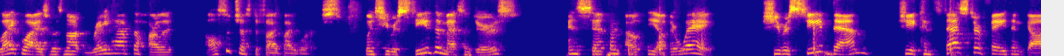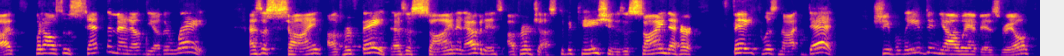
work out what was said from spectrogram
Likewise, was not Rahab the harlot also justified by works when she received the messengers and sent them out the other way? She received them, she had confessed her faith in God, but also sent the men out the other way as a sign of her faith, as a sign and evidence of her justification, as a sign that her faith was not dead. She believed in Yahweh of Israel,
